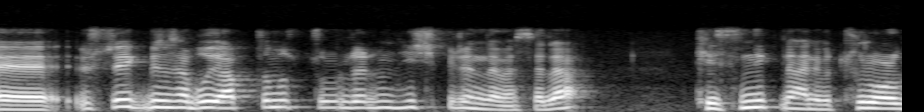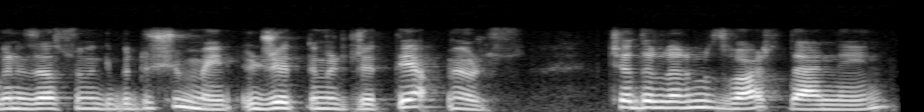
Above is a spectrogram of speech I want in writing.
Ee, üstelik biz bu yaptığımız turların hiçbirinde mesela kesinlikle hani bir tur organizasyonu gibi düşünmeyin. Ücretli ücretli yapmıyoruz. çadırlarımız var derneğin,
